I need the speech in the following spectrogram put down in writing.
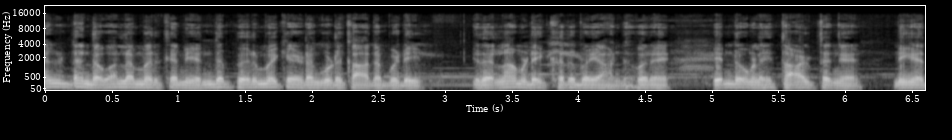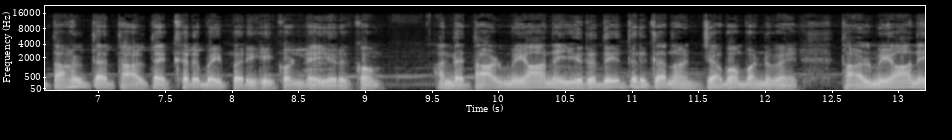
என்கிட்ட இந்த வல்லம் இருக்கேன்னு எந்த பெருமைக்கு இடம் கொடுக்காதபடி. இதெல்லாம் உடைய கிருபை ஆண்டவரே என்று உங்களை தாழ்த்துங்க. நீங்க தாழ்த்த தாழ்த்த கிருபை பெருகி கொண்டே இருக்கும். அந்த தாழ்மையான இருதயத்திற்கு நான் ஜெபம் பண்ணுவேன். தாழ்மையான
